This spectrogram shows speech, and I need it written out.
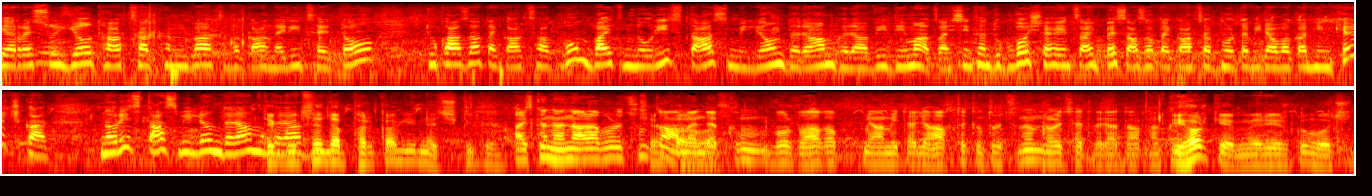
37 հարցակնված վկաներից հետո դուք ազատ եք արձակվում, բայց նորից 10 միլիոն դրամ գրավի դիմաց, այսինքն դուք ոչ թե հենց այնպես ազատ եք արձակվում, որտեղ իրավական հիմքեր չկար, նորից 10 միլիոն դրամ Դե գրավի գուցե դա փրկագին է, չգիտեմ։ Այսինքն հնարավորություն կա ամեն դեպքում, որ վաղը միամիտելի հաղթեք ընտրությունում նորից հետ վերադառնանք։ Իհարկե, մեր երկրում ոչինչ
